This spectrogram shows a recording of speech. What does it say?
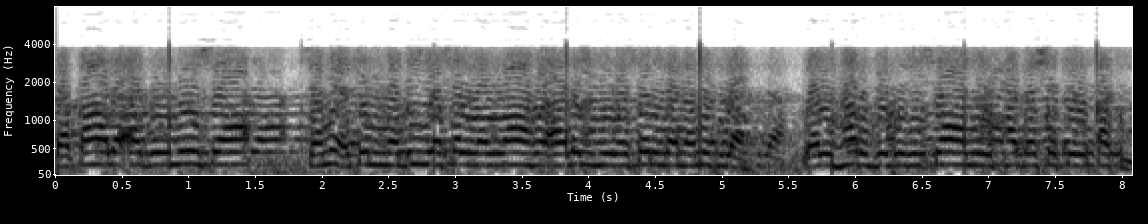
فقال أبو موسى سمعت النبي صلى الله عليه وسلم مثله والهرب بلسان الحبشة القتل.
